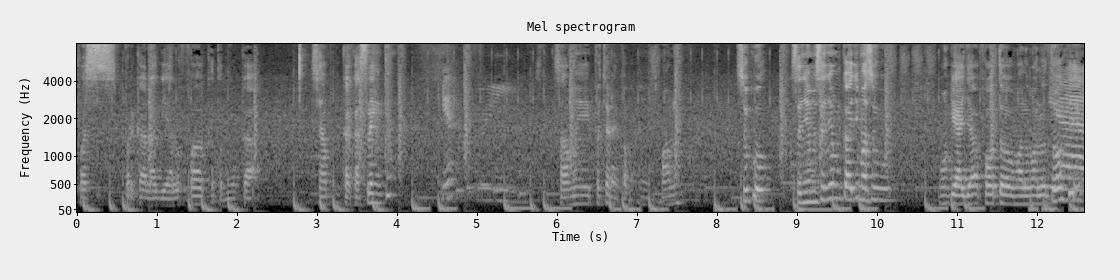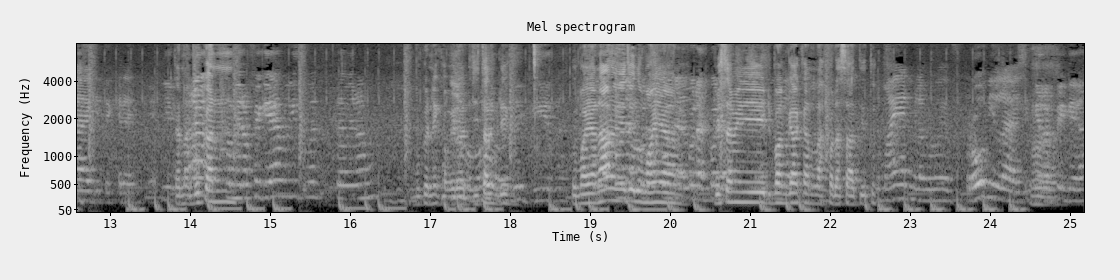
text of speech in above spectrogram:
pas perka lagi Alfa ketemu kak siapa? Kakak Sleng tuh. Wih. Sama pacarnya semalam suku senyum-senyum kak aja masuk. Mau diajak foto malu-malu tuh ya gitu keren Ya, Karena karena bukan- kamera VGA begitu kan kamera. Bukan nih kamera digital dia Gila. lumayan anu itu lumayan bisa ini dibanggakan lah pada saat itu. Lumayan promil lah gitu. Kamera Hmm. VGA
